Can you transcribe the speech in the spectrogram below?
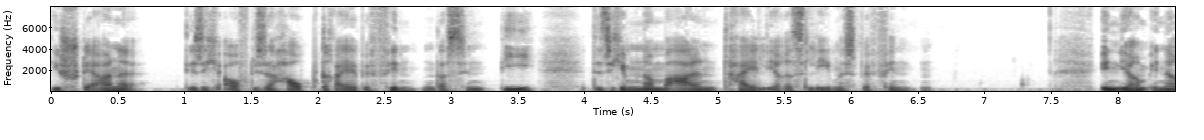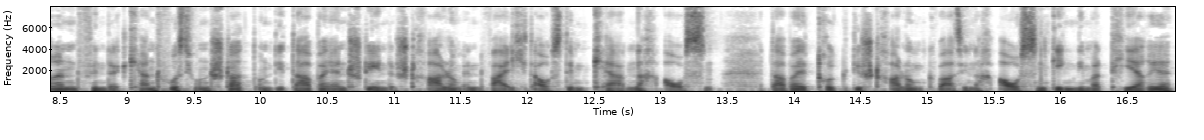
Die Sterne, die sich auf dieser Hauptreihe befinden, das sind die, die sich im normalen Teil ihres Lebens befinden. In ihrem Inneren findet Kernfusion statt und die dabei entstehende Strahlung entweicht aus dem Kern nach außen. Dabei drückt die Strahlung quasi nach außen gegen die Materie,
